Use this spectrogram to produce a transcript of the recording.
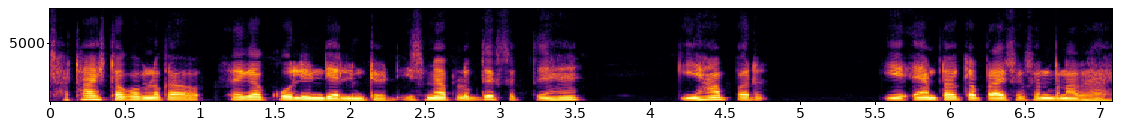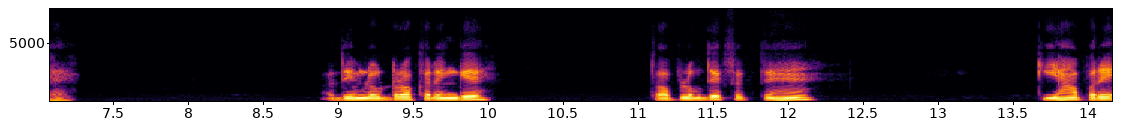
छठा स्टॉक हम लोग का रहेगा कोल इंडिया लिमिटेड इसमें आप लोग देख सकते हैं यहाँ पर ये एम टाइप का प्राइस सेक्शन बना रहा है। यदि हम लोग ड्रॉ करेंगे तो आप लोग देख सकते हैं कि यहाँ पर ये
